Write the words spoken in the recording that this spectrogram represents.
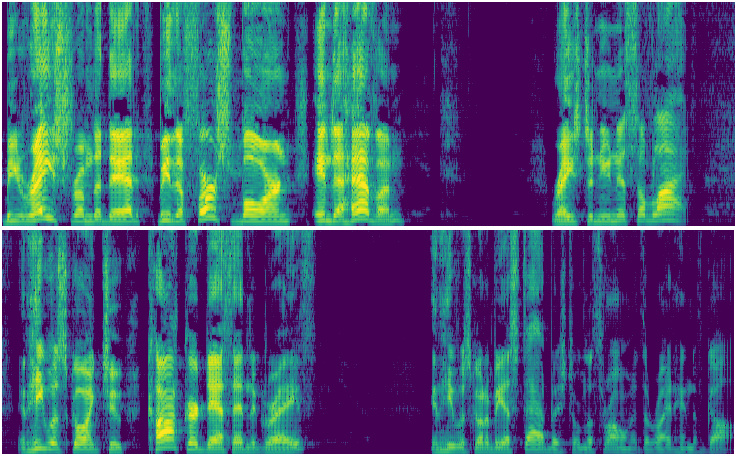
be raised from the dead, be the firstborn into heaven, raised to newness of life. And he was going to conquer death and the grave, and he was going to be established on the throne at the right hand of God.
